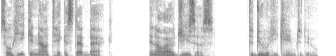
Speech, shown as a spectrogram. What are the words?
so he can now take a step back and allow Jesus to do what he came to do.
